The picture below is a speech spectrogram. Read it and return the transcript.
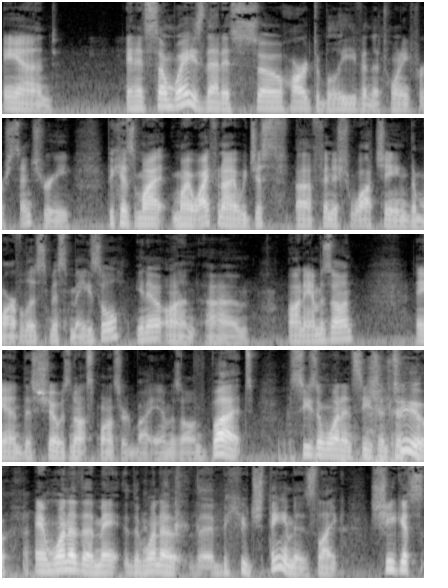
and and in some ways that is so hard to believe in the 21st century because my my wife and I we just uh, finished watching the marvelous Miss Maisel, you know, on um, on Amazon, and this show is not sponsored by Amazon, but season one and season two, and one of the ma- the one of the huge theme is like she gets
